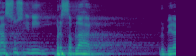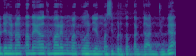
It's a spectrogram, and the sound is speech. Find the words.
kasus ini bersebelahan. Berbeda dengan Nathanael kemarin umat Tuhan yang masih bertetanggaan juga.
